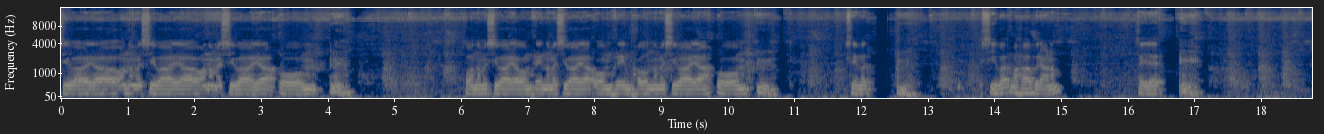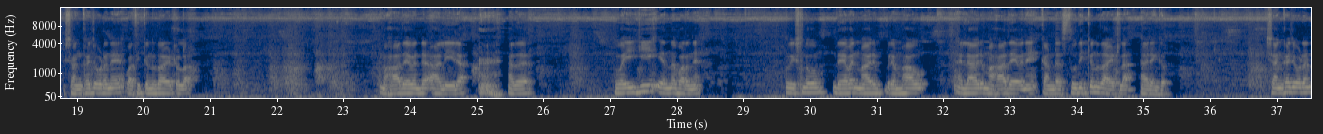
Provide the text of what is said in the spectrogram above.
ശിവായ ഓ നമ ശിവായ ഓ നമ ശിവായ ഓം ഓ നമ ശിവായ ഓം ഹ്രീം നമ ശിവായ ഓം ഹ്രീം ഹൗം നമ ശിവായ ഓം ശ്രീമദ് ശിവമഹാപുരാണം അതിൽ ശംഖചൂടനെ വധിക്കുന്നതായിട്ടുള്ള മഹാദേവന്റെ ആ ലീല അത് വൈകി എന്ന് പറഞ്ഞ് വിഷ്ണുവും ദേവന്മാരും ബ്രഹ്മാവും എല്ലാവരും മഹാദേവനെ കണ്ട് സ്തുതിക്കുന്നതായിട്ടുള്ള ആ രംഗം. ശംഖചൂടൻ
